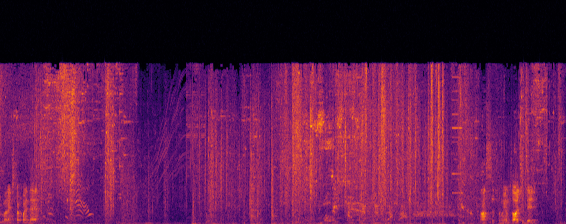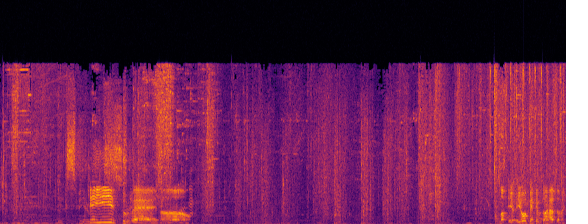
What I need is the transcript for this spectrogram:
Agora a gente tá com ideia. Nossa, tomei um dodge dele. Que isso, velho? Não. Não, eu, eu apertei o botão errado também.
